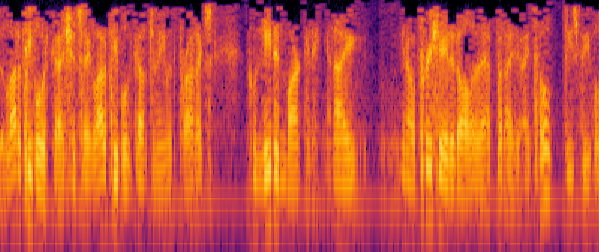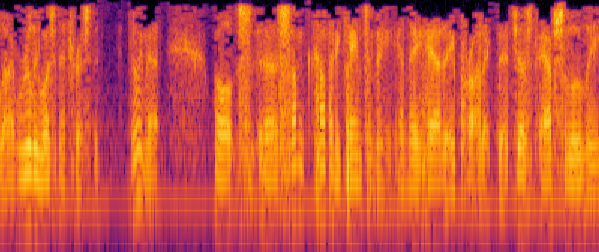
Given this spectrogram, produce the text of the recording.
a lot of people would, I should say, a lot of people would come to me with products who needed marketing, and I, you know, appreciated all of that. But I, I told these people that I really wasn't interested in doing that. Well, uh, some company came to me and they had a product that just absolutely,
